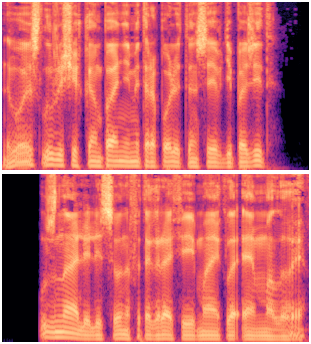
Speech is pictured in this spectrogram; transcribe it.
Двое служащих компании Metropolitan Safe Deposit узнали лицо на фотографии Майкла М. Малоя.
